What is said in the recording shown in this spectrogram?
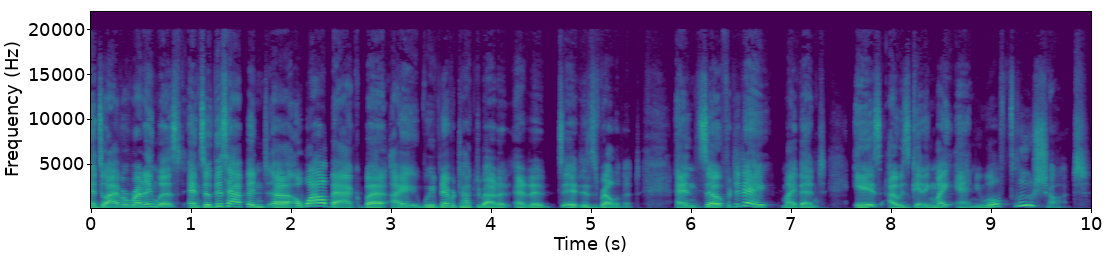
And so I have a running list. And so this happened uh, a while back, but I we've never talked about it and it, it is relevant. And so for today, my event is I was getting my annual flu shot.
